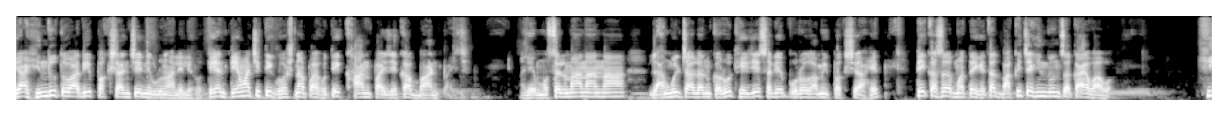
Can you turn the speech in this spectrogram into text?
या हिंदुत्ववादी पक्षांचे निवडून आलेले होते. आणि तेव्हाची ती घोषणा पाय होती खान पाहिजे का बाण पाहिजे? म्हणजे मुसलमानांना लांगुल चालन करूत हे जे सगळे पुरोगामी पक्ष आहेत ते कसं मतं घेतात? बाकीच्या हिंदूंचं काय व्हावं? ही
